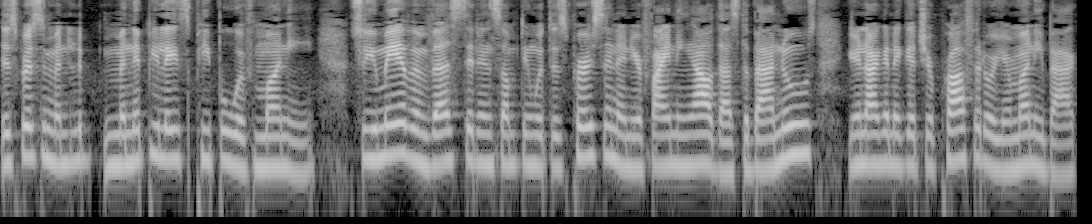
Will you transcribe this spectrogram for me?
This person manip- manipulates people with money. So you may have invested in something with this person and you're finding out that's the bad news. You're not going to get your profit or your money back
